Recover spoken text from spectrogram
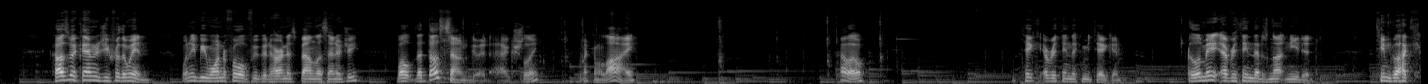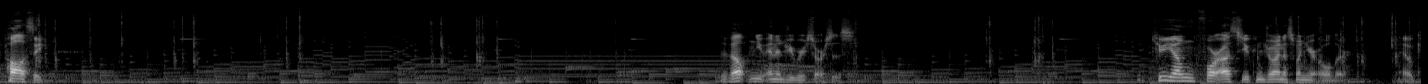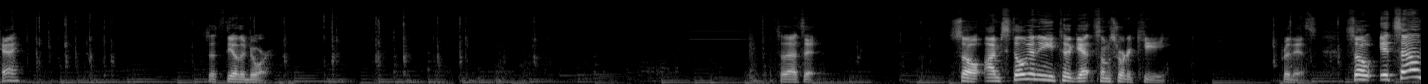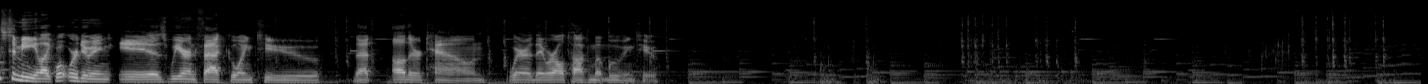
Cosmic energy for the win. Wouldn't it be wonderful if we could harness boundless energy? Well, that does sound good, actually. I'm not gonna lie. Hello. Take everything that can be taken. Eliminate everything that is not needed. Team Galactic policy. Develop new energy resources. Too young for us. You can join us when you're older. Okay. So that's the other door. So that's it. So I'm still going to need to get some sort of key for this. So it sounds to me like what we're doing is we are in fact going to that other town where they were all talking about moving to.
